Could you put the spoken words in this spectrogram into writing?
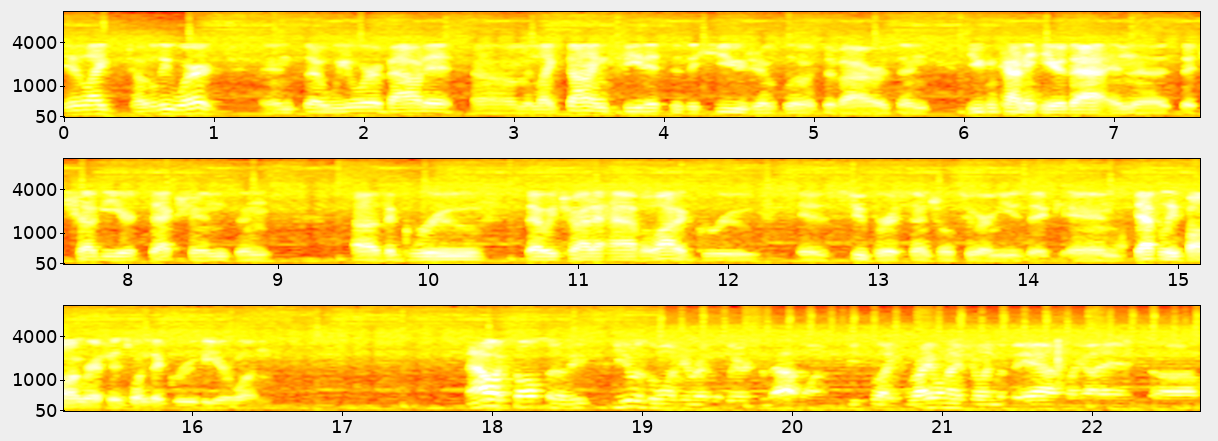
it like totally worked. And so we were about it. Um, and like Dying Fetus is a huge influence of ours, and you can kind of hear that in the the chuggier sections and uh, the groove that we try to have. A lot of groove is super essential to our music, and definitely Bong Riff is one of the groovier ones. Alex also, he, he was the one who wrote the lyrics for that one. He's like, right when I joined the band, like I had, um,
